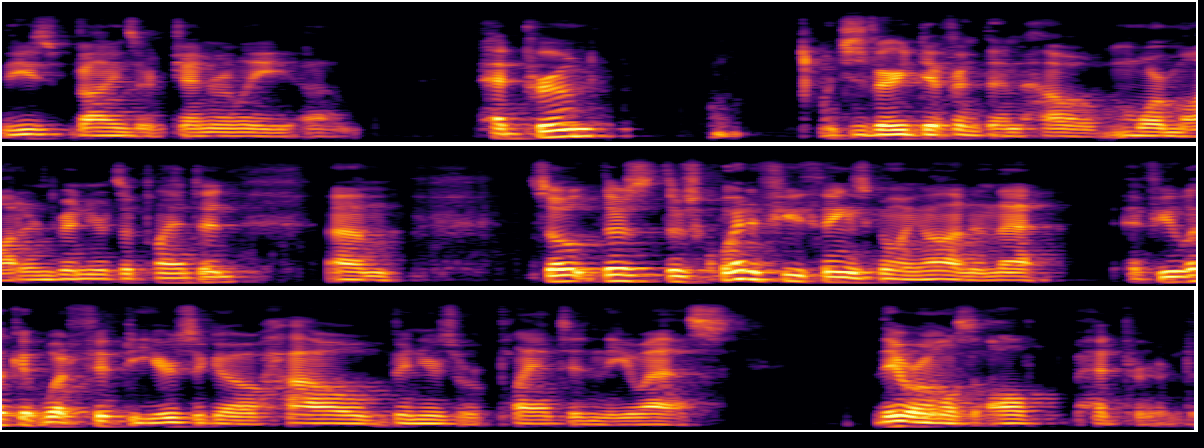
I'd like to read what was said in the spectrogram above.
these vines are generally um, head pruned, which is very different than how more modern vineyards are planted. Um, so there's there's quite a few things going on in that. If you look at what 50 years ago, how vineyards were planted in the U.S., they were almost all head pruned.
